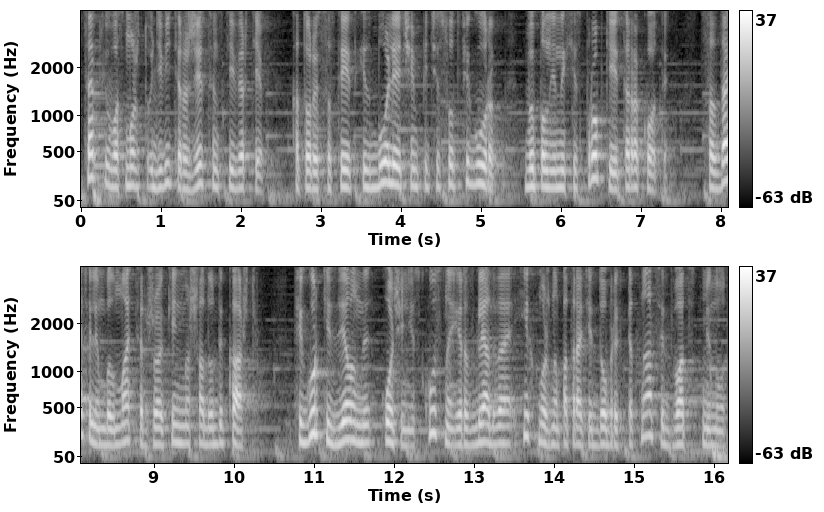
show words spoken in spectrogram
В церкви вас может удивить рождественский вертеп, который состоит из более чем 500 фигурок, выполненных из пробки и терракоты. Создателем был мастер Жоакин Машаду де Каштру. Фигурки сделаны очень искусно и разглядывая их можно потратить добрых 15-20 минут.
